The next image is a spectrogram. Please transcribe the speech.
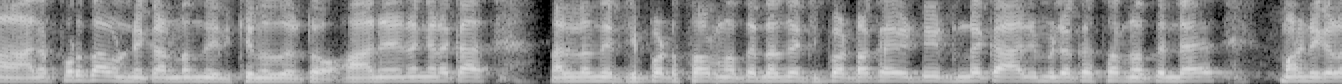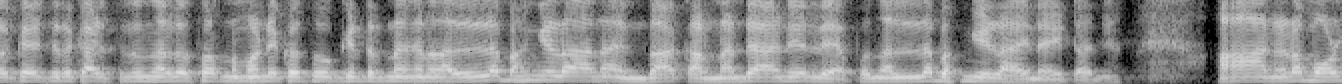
ആനപ്പുറത്താണ് ഉണ്ണിക്കണ്ണൻ ഇരിക്കുന്നത് കേട്ടോ. ആനേനെ അങ്ങനെ നല്ല നെറ്റിപ്പട്ട സ്വർണത്തിന്റെ നെറ്റിപ്പട്ടൊക്കെ ഇട്ടിട്ടുണ്ട് കാലുമിലൊക്കെ സ്വർണത്തിന്റെ മണികളൊക്കെ വെച്ചിട്ട് കഴുത്തിൽ നല്ല സ്വർണ മണിയൊക്കെ തൂക്കിയിട്ടുണ്ട്. അങ്ങനെ നല്ല ഭംഗിയുള്ള ആന. എന്താ കണ്ണന്റെ ആനയല്ലേ? അപ്പൊ നല്ല ഭംഗിയുള്ള ആനയായിട്ടാണ്. ആ ആനയുടെ മോൾ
